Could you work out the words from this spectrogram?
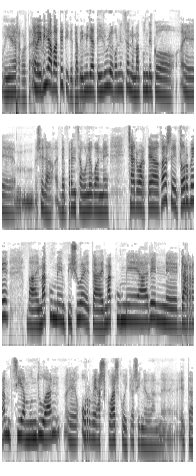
oina esakorta, eh, 2000 batetik eta 2000 eta irure egon nintzen emakundeko eh, zera, beprentza bulegoan eh, txaro arteagaz, eh, torbe, ba, emakumeen pisue eta emakumearen eh, garrantzia munduan eh, orbe asko asko ikasi neban, eh, eta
